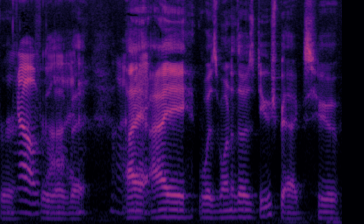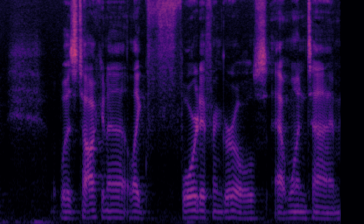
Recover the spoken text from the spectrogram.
for oh for god. a little bit. I I was one of those douchebags who was talking to like four different girls at one time,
